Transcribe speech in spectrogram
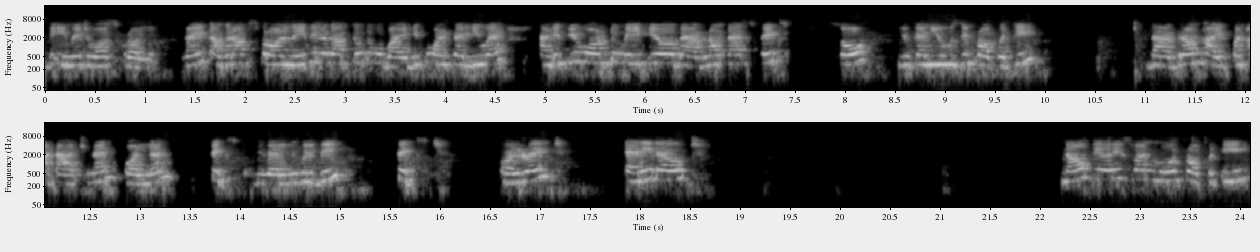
the image was scrolling right agar aap scroll nahi bhi lagate ho to wo by default value hai and if you want to make your background as fixed So you can use the property background hyphen attachment colon fixed. The value will be fixed. All right. Any doubt? Now there is one more property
